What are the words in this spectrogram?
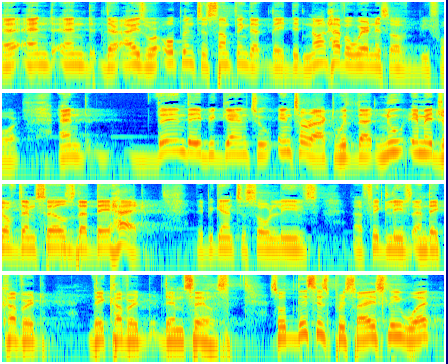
Uh, and, and their eyes were open to something that they did not have awareness of before. And then they began to interact with that new image of themselves that they had. They began to sow leaves, uh, fig leaves, and they covered, they covered themselves. So this is precisely what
